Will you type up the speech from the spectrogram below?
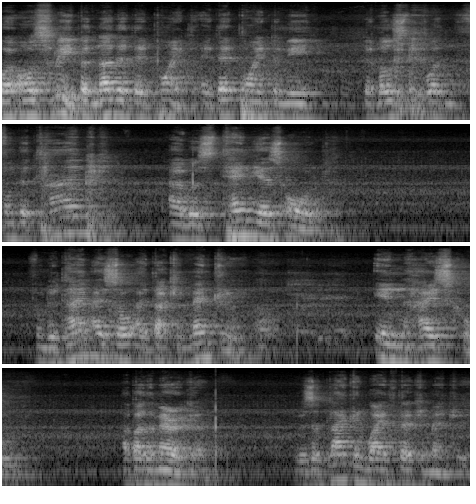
or all three, but not at that point. At that point, to me, the most important, from the time I was 10 years old, from the time I saw a documentary in high school about America, it was a black and white documentary.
